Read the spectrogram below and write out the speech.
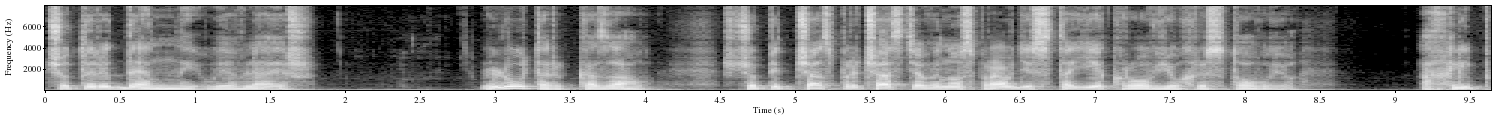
Чотириденний, уявляєш? Лютер казав, що під час причастя вино справді стає кров'ю Христовою, а хліб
